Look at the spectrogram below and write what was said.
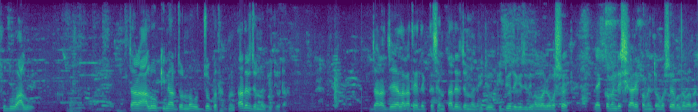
শুধু আলু। যারা আলু কেনার জন্য উদ্যোগ্য থাকবেন তাদের জন্য ভিডিওটা। যারা যে এলাকা থেকে দেখতেছেন তাদের জন্য ভিডিও ভিডিও দেখে যদি ভালো লাগে অবশ্যই লাইক কমেন্টে শেয়ারে কমেন্টে অবশ্যই বলতে পারবেন।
